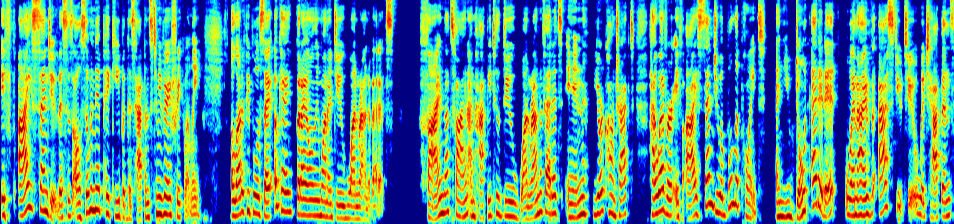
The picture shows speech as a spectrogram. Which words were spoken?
If I send you, this is also a nitpicky, but this happens to me very frequently. A lot of people will say, okay, but I only want to do one round of edits fine, that's fine. I'm happy to do one round of edits in your contract. However, if I send you a bullet point and you don't edit it when I've asked you to, which happens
